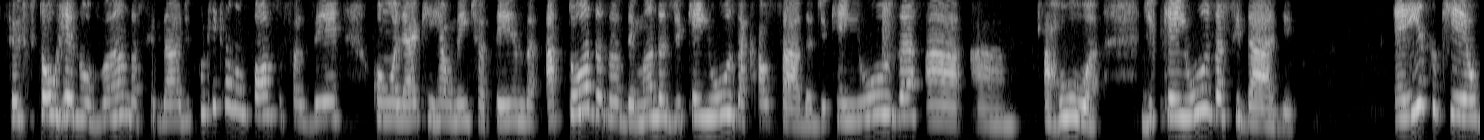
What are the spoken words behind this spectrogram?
se eu estou renovando a cidade, por que, que eu não posso fazer com um olhar que realmente atenda a todas as demandas de quem usa a calçada, de quem usa a, a, a rua, de quem usa a cidade? É isso que eu,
